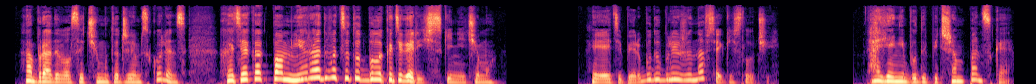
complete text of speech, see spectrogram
— обрадовался чему-то Джеймс Коллинз, хотя, как по мне, радоваться тут было категорически нечему. «Я теперь буду ближе на всякий случай». А я не буду пить шампанское,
